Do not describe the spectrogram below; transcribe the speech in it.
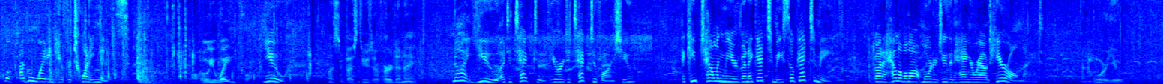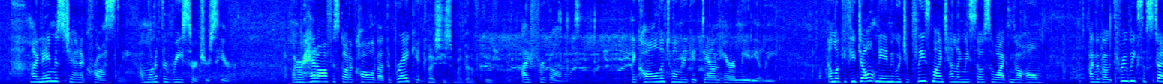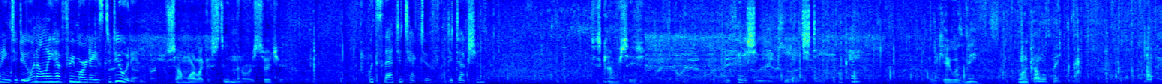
Look, I've been waiting here for 20 minutes. Well, who are you waiting for? You. That's the best news I've heard tonight. Not you, a detective. You're a detective, aren't you? They keep telling me you're gonna get to me, so get to me. I've got a hell of a lot more to do than hang around here all night. And who are you? My name is Janet Crossley. I'm one of the researchers here. When our head office got a call about the break-in, Can I see some identification? I forgot it. They called and told me to get down here immediately. And look, if you don't need me, would you please mind telling me so so I can go home? I have about three weeks of studying to do, and I only have three more days to do it in. You sound more like a student than a researcher. What's that, detective? A deduction? Just conversation. I'm finishing my PhD, okay? Okay with me. You wanna come with me?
